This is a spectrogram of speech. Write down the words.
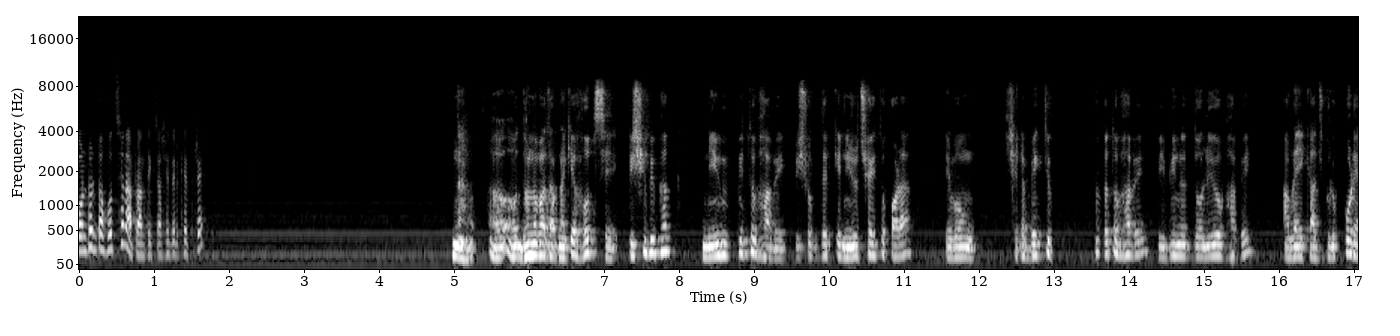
বন্টনটা হচ্ছে না প্রান্তিক চাষিদের ক্ষেত্রে? না ধন্যবাদ আপনাকে। হচ্ছে কৃষি বিভাগ নিয়মিতভাবে কৃষকদেরকে নিরুৎসাহিত করা এবং সেটা ব্যক্তিগতভাবে, বিভিন্ন দলীয়ভাবে আমরা এই কাজগুলো করে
